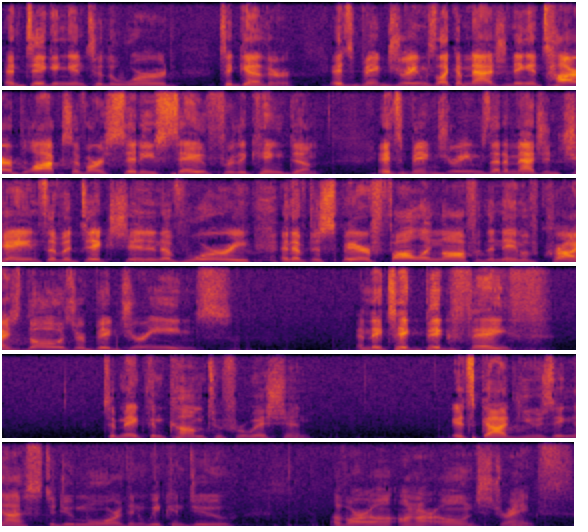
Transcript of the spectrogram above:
and digging into the word together. It's big dreams like imagining entire blocks of our city saved for the kingdom. It's big dreams that imagine chains of addiction and of worry and of despair falling off in the name of Christ. Those are big dreams. And they take big faith to make them come to fruition. It's God using us to do more than we can do of our own, on our own strength.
